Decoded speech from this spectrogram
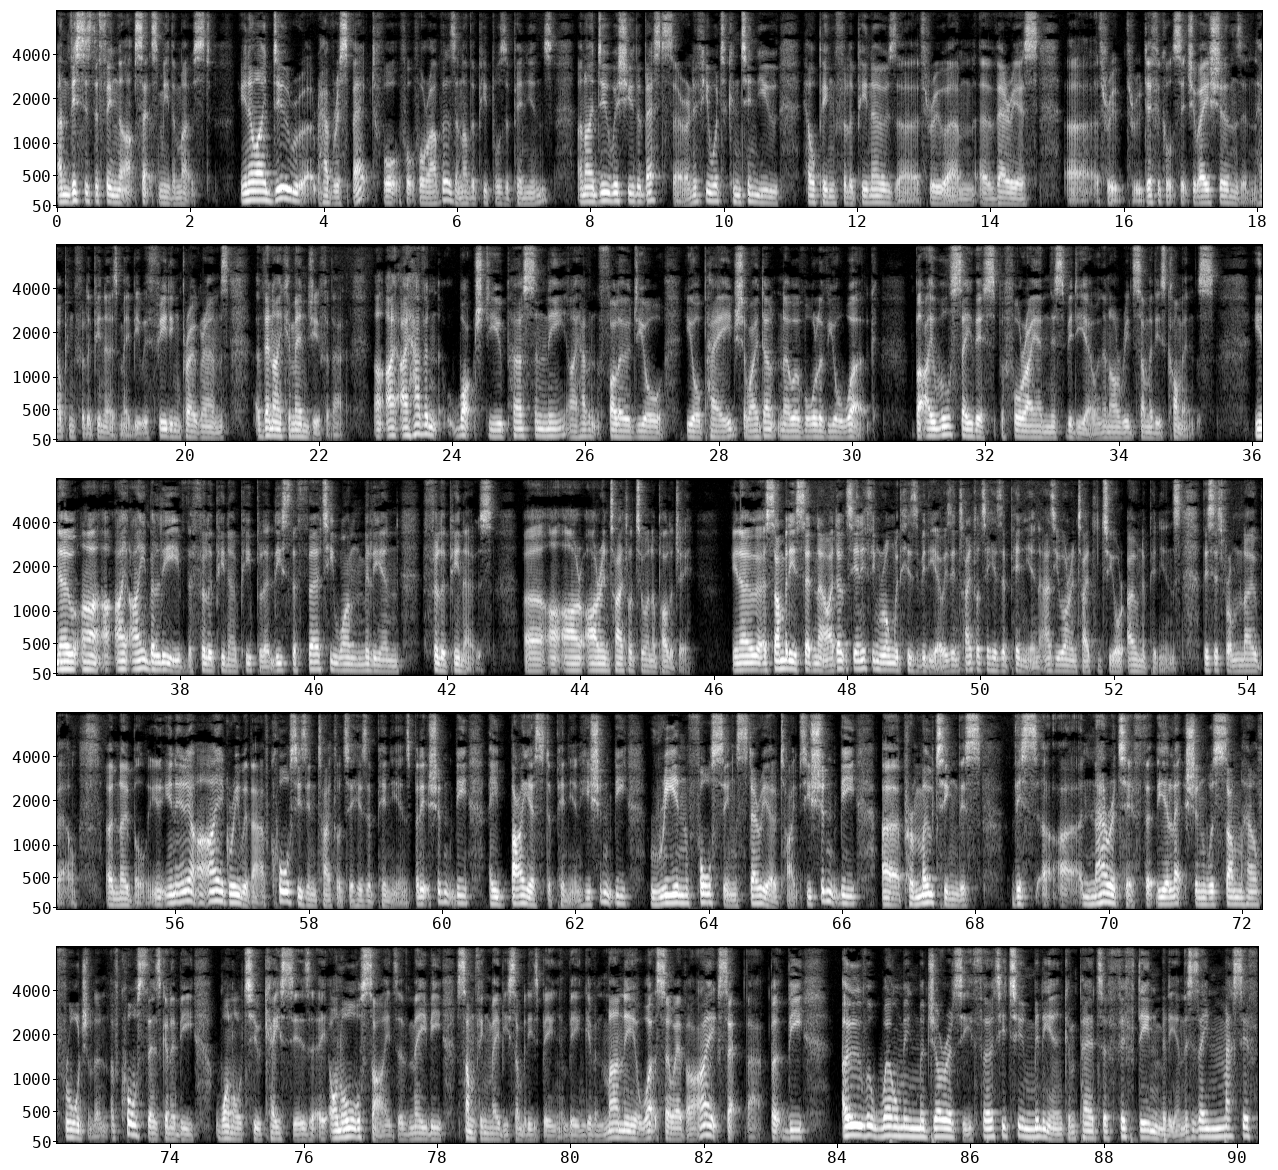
And this is the thing that upsets me the most. You know, I do have respect for, for, for others and other people's opinions, and I do wish you the best, sir. And if you were to continue helping Filipinos uh, through um, uh, various uh, through through difficult situations and helping Filipinos maybe with feeding programs, then I commend you for that. Uh, I, I haven't watched you personally. I haven't followed your your page, so I don't know of all of your work. But I will say this before I end this video and then I'll read some of these comments. You know, uh, I, I believe the Filipino people, at least the 31 million Filipinos, uh, are, are entitled to an apology. You know, somebody said now, I don't see anything wrong with his video. He's entitled to his opinion as you are entitled to your own opinions. This is from Nobel, uh, Noble. You, you know, I agree with that. Of course he's entitled to his opinions, but it shouldn't be a biased opinion. He shouldn't be reinforcing stereotypes. He shouldn't be uh, promoting this this uh, uh, narrative that the election was somehow fraudulent. Of course, there's going to be one or two cases uh, on all sides of maybe something, maybe somebody's being being given money or whatsoever. I accept that, but the overwhelming majority, 32 million compared to 15 million. This is a massive, massive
